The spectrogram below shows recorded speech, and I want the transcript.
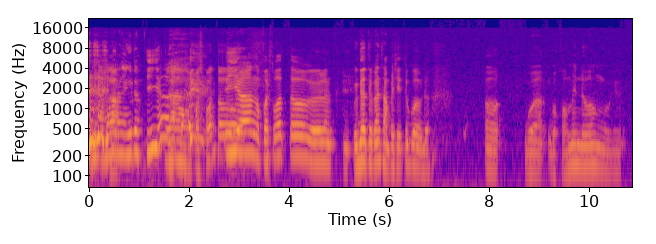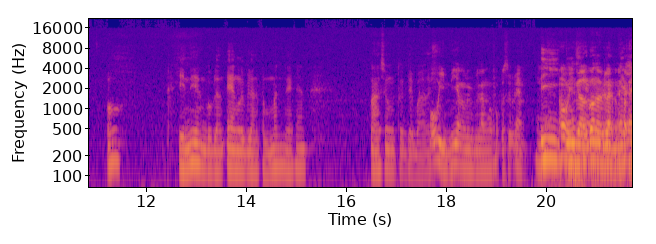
sama orang yang itu iya Lah. Nggak mau ngepost foto. iya ngepost foto gue bilang udah tuh kan sampai situ gue udah eh gue gue komen dong gue bilang, oh ini yang gue bilang eh yang lu bilang temen ya kan langsung tuh dia balas Oh ini yang lu bilang mau fokus UN. Ih, Oh, enggak, yang gue lu nggak bilang gitu,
